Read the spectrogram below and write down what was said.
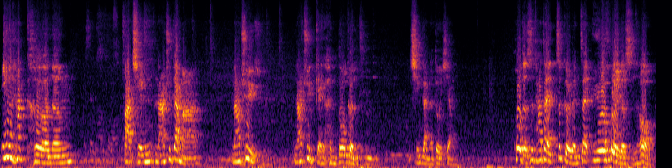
因为他可能把钱拿去干嘛？拿去拿去给很多个。情感的对象，或者是他在这个人在约会的时候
